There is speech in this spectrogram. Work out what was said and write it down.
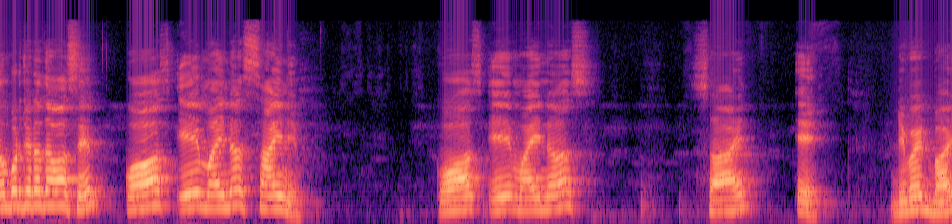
নম্বর যেটা দেওয়া আছে cos A minus sine A cos A minus sine A divide by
